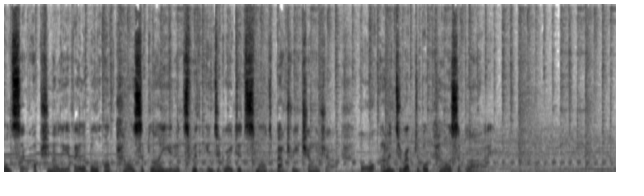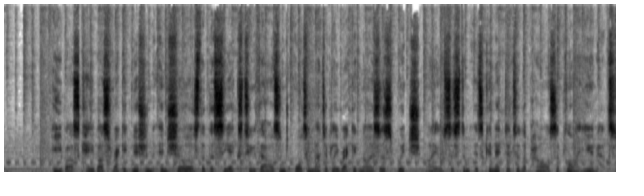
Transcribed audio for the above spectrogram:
Also optionally available are power supply units with integrated smart battery charger or uninterruptible power supply. eBus KBus recognition ensures that the CX2000 automatically recognizes which I.O. system is connected to the power supply unit.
